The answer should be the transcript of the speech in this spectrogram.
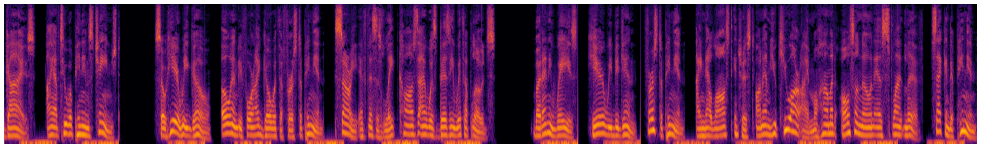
Guys, I have two opinions changed. So here we go. Oh and before I go with the first opinion, sorry if this is late cause I was busy with uploads. But anyways, here we begin. First opinion, I now lost interest on MUQRI Muhammad also known as Splat Live. Second opinion,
